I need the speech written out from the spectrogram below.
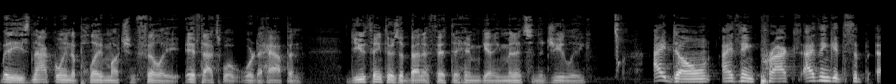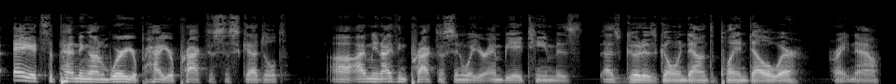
but he's not going to play much in Philly if that's what were to happen. Do you think there's a benefit to him getting minutes in the G League? I don't. I think practice. I think it's the a. It's depending on where your how your practice is scheduled. Uh, I mean, I think practicing with your NBA team is as good as going down to play in Delaware right now.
